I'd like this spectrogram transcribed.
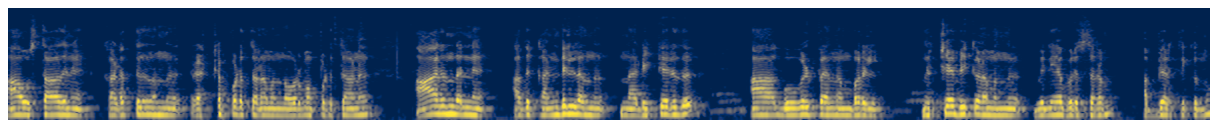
ആ ഉസ്താദിനെ കടത്തിൽ നിന്ന് രക്ഷപ്പെടുത്തണമെന്ന് ഓർമ്മപ്പെടുത്താണ്. ആരും തന്നെ അത് കണ്ടില്ലെന്ന് നടിക്കരുത്. ആ ഗൂഗിൾ പേ നമ്പറിൽ നിക്ഷേപിക്കണമെന്ന് വിനയപുരസരം അഭ്യർത്ഥിക്കുന്നു.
